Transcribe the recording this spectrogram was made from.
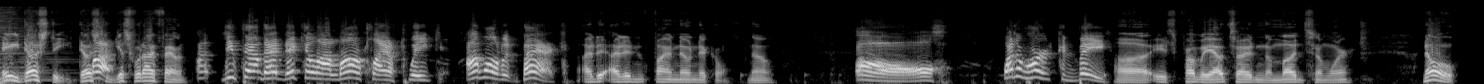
Hey, Dusty. Dusty, What? guess what I found? Uh, you found that nickel I lost last week. I want it back. I, di- I didn't find no nickel. No. Oh, whatever it could be. Uh, it's probably outside in the mud somewhere. No,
